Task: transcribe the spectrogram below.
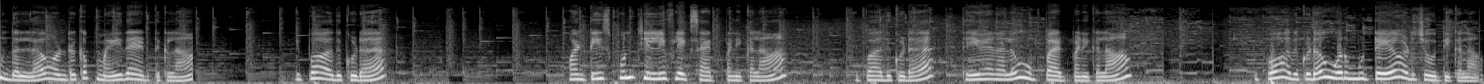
முதல்ல ஒன்றரை கப் மைதா எடுத்துக்கலாம். இப்போ அது கூட one teaspoon chilli flakes add பண்ணிக்கலாம். இப்போ அது கூட தேவையான அளவு உப்பு ஆட் பண்ணிக்கலாம். இப்போது அது கூட ஒரு முட்டையை உடச்சி ஊற்றிக்கலாம்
